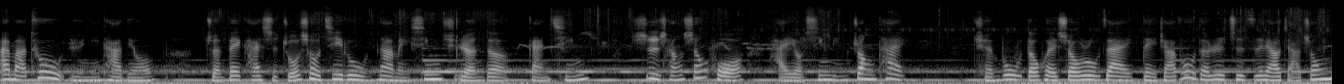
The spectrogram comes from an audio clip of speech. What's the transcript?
艾玛兔与尼塔牛准备开始着手记录纳美星人的感情、日常生活，还有心灵状态。全部都会收录在 Deja Vu 的日志资料夹中，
